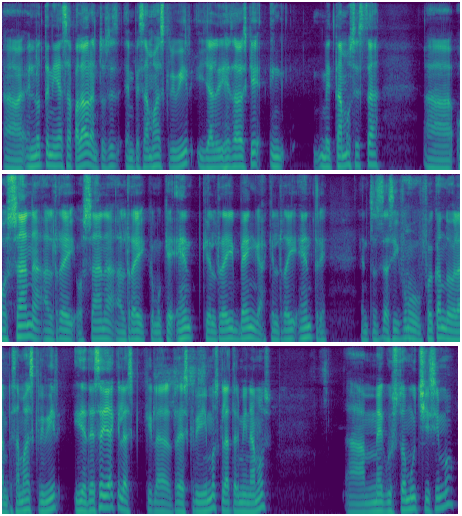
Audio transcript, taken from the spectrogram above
Ah, él no tenía esa palabra, entonces empezamos a escribir y ya le dije, ¿sabes qué? metamos esta uh, osana al rey, osana al rey, como que, que el rey venga, que el rey entre. Entonces así como fue cuando la empezamos a escribir y desde ese día que la, que la reescribimos, que la terminamos, ah, me gustó muchísimo.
